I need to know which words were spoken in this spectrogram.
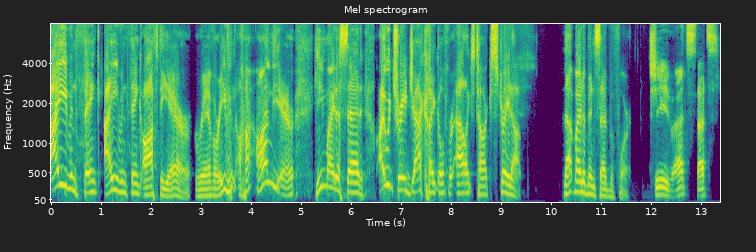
i even think i even think off the air riv or even on the air he might have said i would trade jack eichel for alex Tuch straight up that might have been said before. Gee, that's that's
